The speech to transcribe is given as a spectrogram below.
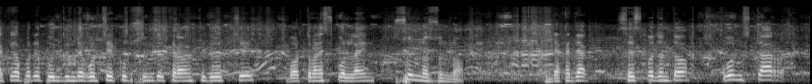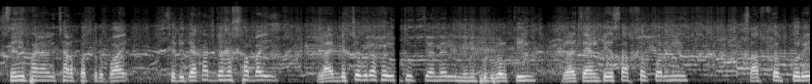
একে অপরের প্রতিদ্বন্দ্বিতা করছে, খুব সুন্দর খেলা অনুষ্ঠিত হচ্ছে। বর্তমানে স্কোর লাইন শূন্য শূন্য। দেখা যাক শেষ পর্যন্ত কোন স্টার সেমিফাইনালে ছাড়পত্র পায়। সেটি দেখার জন্য সবাই লাইভে চোখ রাখো YouTube channel mini football king যারা চ্যানেলটিকে সাবস্ক্রাইব করেনি সাবস্ক্রাইব করে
